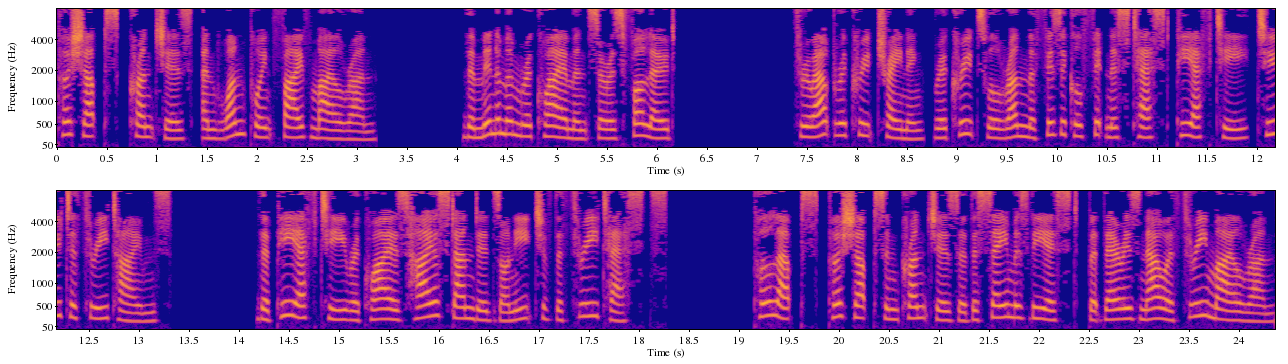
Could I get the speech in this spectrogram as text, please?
push-ups, crunches, and 1.5-mile run. The minimum requirements are as followed Throughout recruit training, recruits will run the Physical Fitness Test PFT two to three times. The PFT requires higher standards on each of the three tests. Pull-ups, push-ups and crunches are the same as the IST, but there is now a three-mile run.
